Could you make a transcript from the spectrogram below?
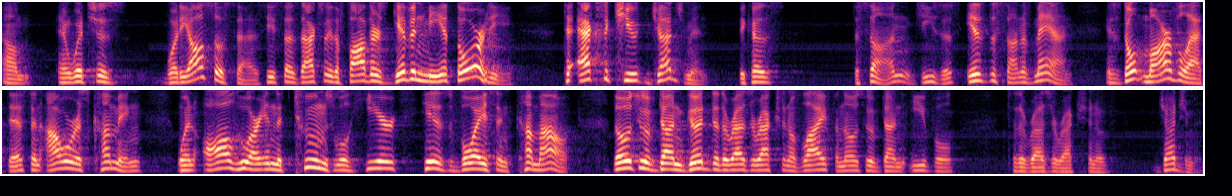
Um, and which is what he also says. He says, actually, the Father's given me authority to execute judgment because the Son, Jesus, is the Son of Man. He says, Don't marvel at this. An hour is coming when all who are in the tombs will hear his voice and come out. Those who have done good to the resurrection of life, and those who have done evil to the resurrection of judgment.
